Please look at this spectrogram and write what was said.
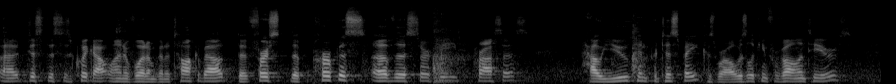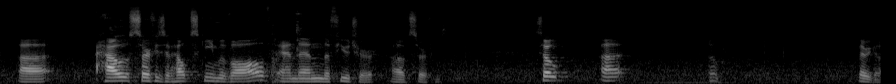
uh, just this is a quick outline of what I'm going to talk about. The first, the purpose of the SRFI process, how you can participate, because we're always looking for volunteers, uh, how SRFIs have helped Scheme evolve, and then the future of SRFIs. So, uh, oh, there we go.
